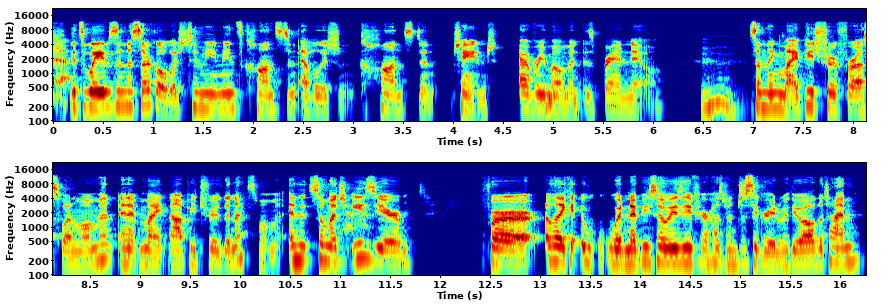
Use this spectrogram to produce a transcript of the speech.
yeah. it's waves in a circle which to me means constant evolution constant change every mm. moment is brand new mm. something might be true for us one moment and it might not be true the next moment and it's so much yeah. easier for like wouldn't it be so easy if your husband disagreed with you all the time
